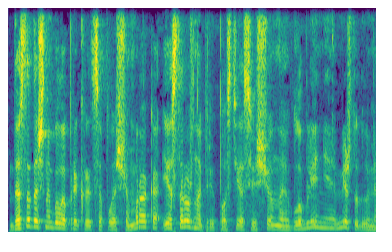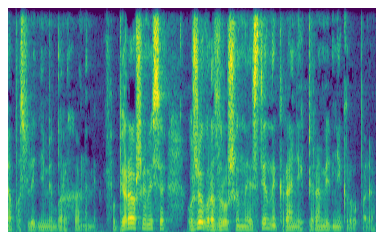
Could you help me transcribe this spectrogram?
Достаточно было прикрыться плащом мрака и осторожно переползти освещенное углубление между двумя последними барханами, упиравшимися уже в разрушенные стены крайних пирамид Некрополя.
